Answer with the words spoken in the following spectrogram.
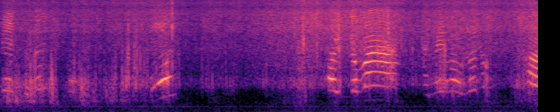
เด็กเลยโอ๊ยคอยก็ว่าอันไม่เบาแล้วเนาะค่ะ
